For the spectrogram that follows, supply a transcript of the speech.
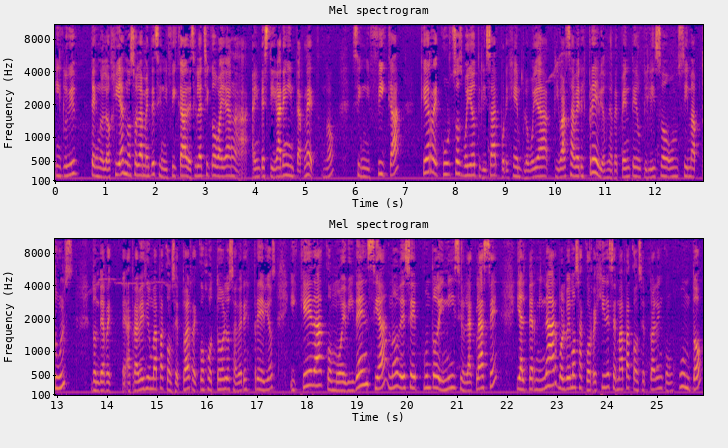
incluir tecnologías no solamente significa decirle a chicos vayan a, investigar en internet, ¿no? Significa qué recursos voy a utilizar, por ejemplo, voy a activar saberes previos, de repente utilizo un CIMAP Tools, donde a través de un mapa conceptual recojo todos los saberes previos y queda como evidencia, ¿no? de ese punto de inicio en la clase y al terminar volvemos a corregir ese mapa conceptual en conjunto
